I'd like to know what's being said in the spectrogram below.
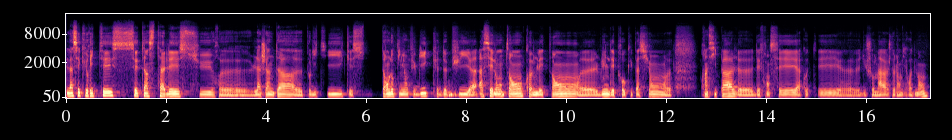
l'insécurité s'est installée sur euh, l'agenda euh, politique et dans l'opinion publique depuis assez longtemps comme l'étant euh, l'une des préoccupations principales des Français à côté du chômage, de l'environnement.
